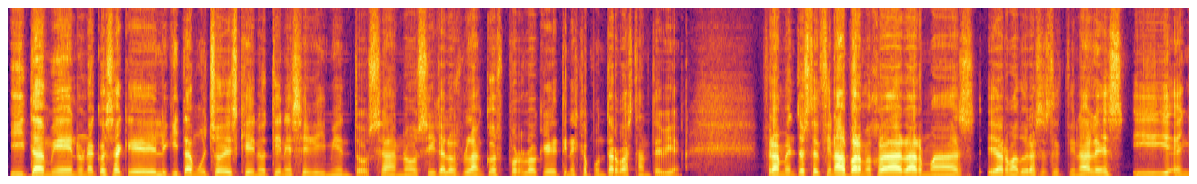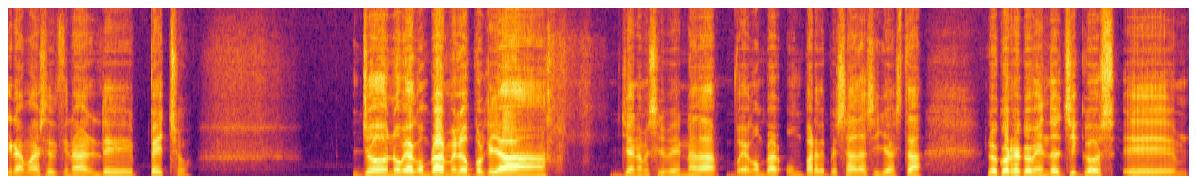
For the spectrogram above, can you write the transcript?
Y también una cosa que le quita mucho es que no tiene seguimiento. O sea, no sigue a los blancos, por lo que tienes que apuntar bastante bien. Fragmento excepcional para mejorar armas y armaduras excepcionales. Y engrama excepcional de pecho. Yo no voy a comprármelo porque ya, ya no me sirve de nada. Voy a comprar un par de pesadas y ya está. Lo que os recomiendo, chicos, eh,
